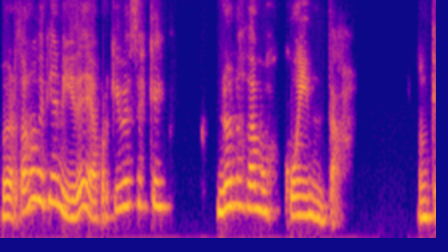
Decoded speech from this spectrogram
De verdad no tenía ni idea, porque hay veces que no nos damos cuenta. ¿Ok?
